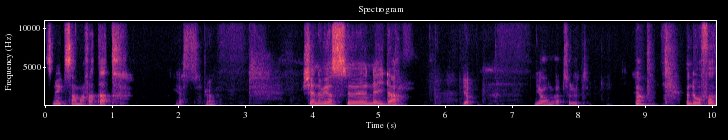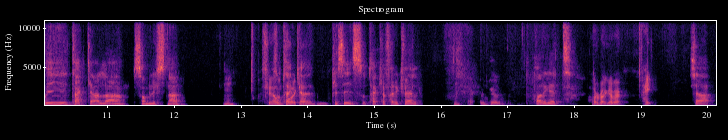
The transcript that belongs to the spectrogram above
Snyggt sammanfattat. Yes. Bra. Känner vi oss eh, nöjda? Ja, Ja, absolut. Ja. Men då får vi tacka alla som lyssnar. Ses och två veckor. tacka, precis, och tacka för ikväll. Tack för ikväll. Ha det gött. Ha det bra grabbar. Hej! Tja!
